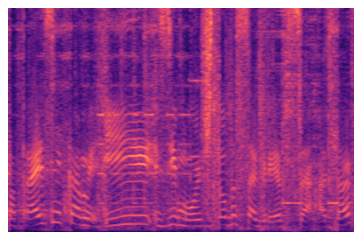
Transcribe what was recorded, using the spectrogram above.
по праздникам и зимой, чтобы согреться, а так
